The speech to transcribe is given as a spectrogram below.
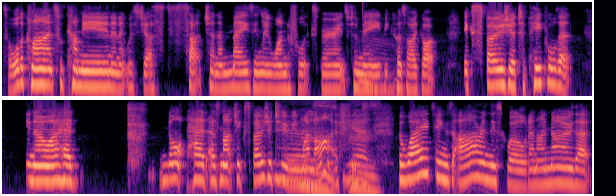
so all the clients would come in, and it was just such an amazingly wonderful experience for me Mm. because I got exposure to people that you know I had not had as much exposure to in my life. Yes. Mm. The way things are in this world, and I know that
